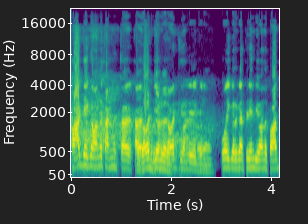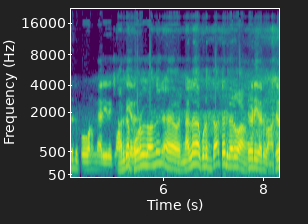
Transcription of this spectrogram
பாக்க வந்து கண்ணு கவர்ச்சி கவர்ச்சி இருக்கு இருக்கா திரும்பி வந்து பார்த்துட்டு போகணும் மாதிரி இருக்கும். அடுத்த பொருள் வந்து நல்லதா கொடுத்தா தேடி வருவாங்க. தேடி வருவாங்க.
